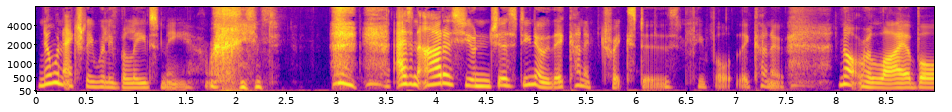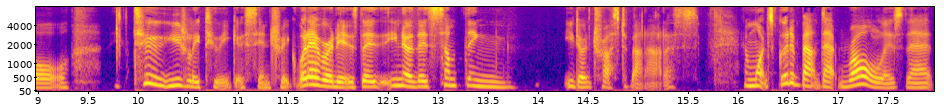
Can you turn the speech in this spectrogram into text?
no one actually really believes me, right? As an artist, you're just, you know, they're kind of tricksters. People, they're kind of not reliable too usually too egocentric. Whatever it is, there, you know, there's something you don't trust about artists. And what's good about that role is that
